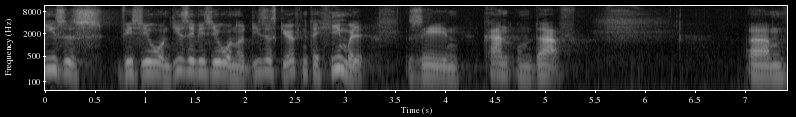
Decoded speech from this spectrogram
dieses Vision, diese Vision oder dieses geöffnete Himmel sehen kann und darf. Ähm,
